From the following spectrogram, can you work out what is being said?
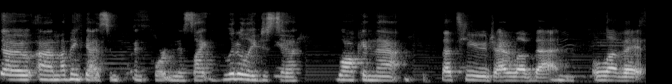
So um, I think that's important. It's like literally just to walk in that. That's huge. I love that. Mm-hmm. Love it.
